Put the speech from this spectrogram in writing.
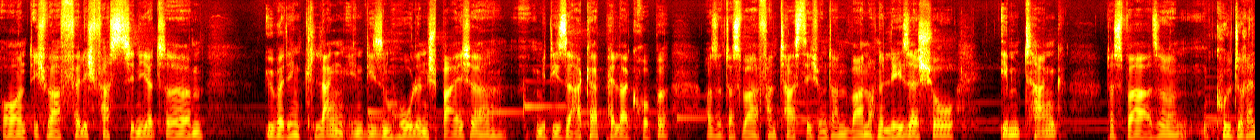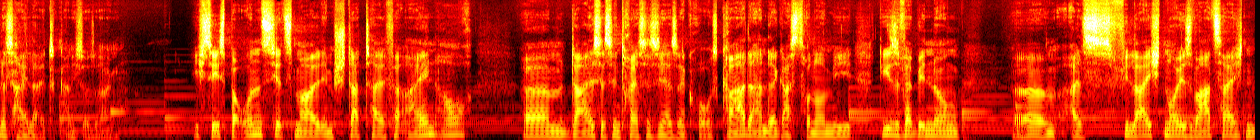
Und ich war völlig fasziniert. Ähm, über den Klang in diesem hohlen Speicher mit dieser A cappella-Gruppe. Also das war fantastisch. Und dann war noch eine Lasershow im Tank. Das war also ein kulturelles Highlight, kann ich so sagen. Ich sehe es bei uns jetzt mal im Stadtteilverein auch. Ähm, da ist das Interesse sehr, sehr groß. Gerade an der Gastronomie. Diese Verbindung ähm, als vielleicht neues Wahrzeichen,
